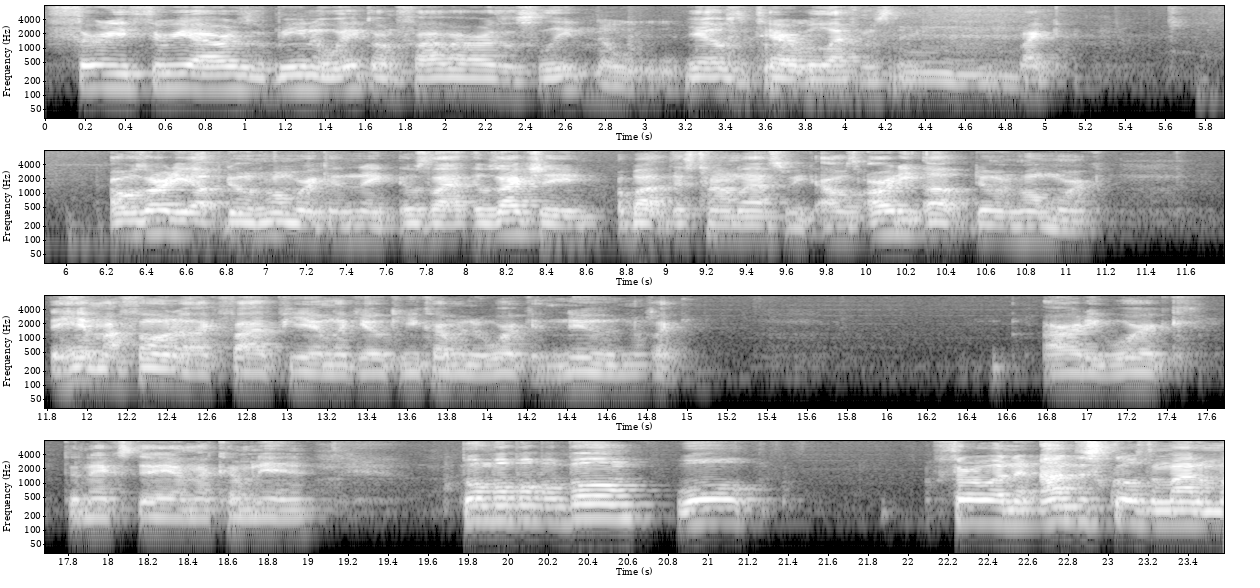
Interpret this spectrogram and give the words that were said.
thirty three hours of being awake on five hours of sleep. No. Yeah, it was a terrible life mistake. Like, I was already up doing homework, and they, it was like it was actually about this time last week. I was already up doing homework. They hit my phone at like five p.m. Like, yo, can you come into work at noon? I was like, I already work the next day. I'm not coming in. Boom, boom, boom, boom, boom. We'll throw in an undisclosed amount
